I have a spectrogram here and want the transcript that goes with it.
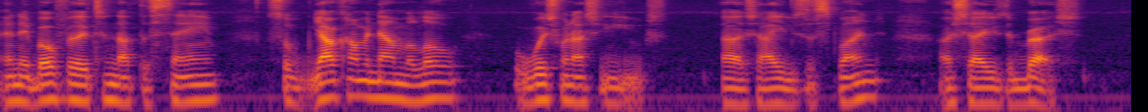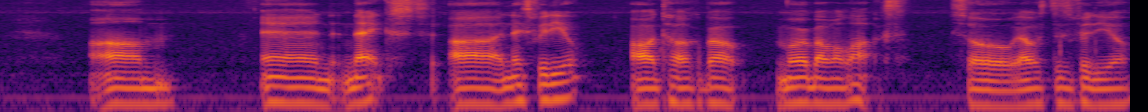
And they both really turned out the same. So y'all comment down below which one I should use. Uh, should I use the sponge or should I use the brush? Um, and next, uh, next video, I'll talk about more about my locks. So that was this video.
